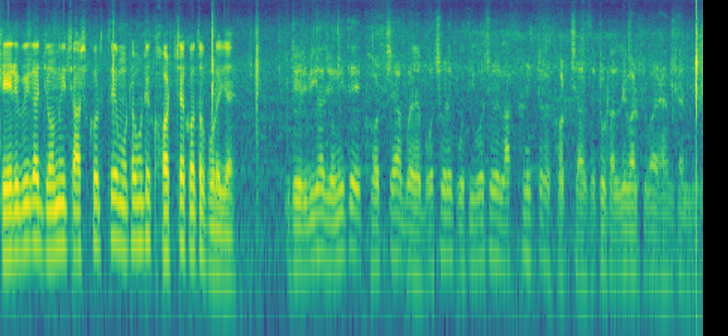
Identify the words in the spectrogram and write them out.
দেড় বিঘা জমি চাষ করতে মোটামুটি খরচা কত পড়ে যায়? দেড় বিঘা জমিতে খরচা বছরে প্রতি বছরে লাখ খানিক টাকা খরচা আছে টোটাল লেবার ফেবার হ্যান ত্যান নিয়ে।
